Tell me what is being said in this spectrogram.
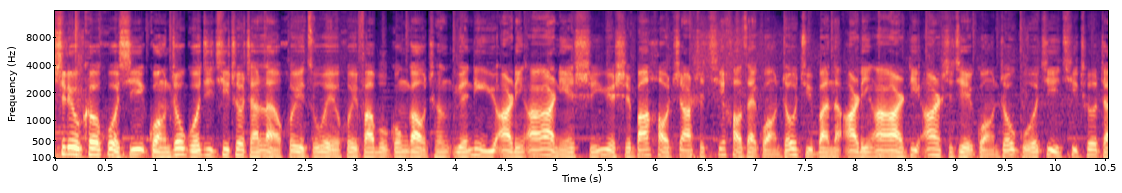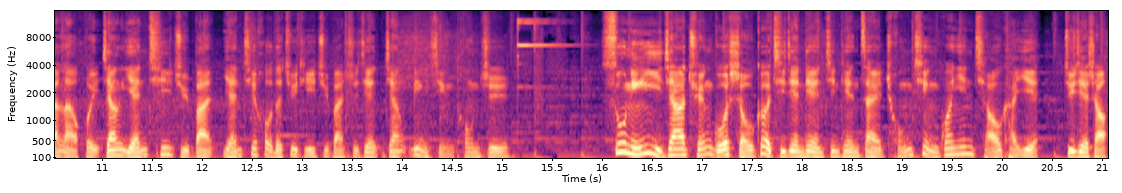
十六氪获悉，广州国际汽车展览会组委会发布公告称，原定于二零二二年十一月十八号至二十七号在广州举办的二零二二第二十届广州国际汽车展览会将延期举办，延期后的具体举办时间将另行通知。苏宁易家全国首个旗舰店今天在重庆观音桥开业。据介绍，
